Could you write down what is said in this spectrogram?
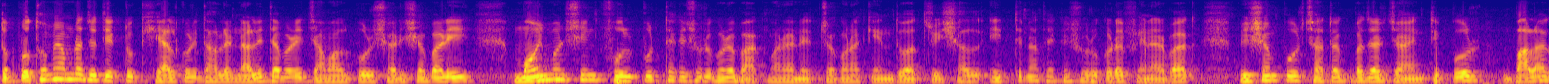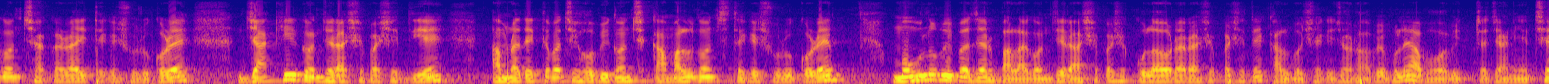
তো প্রথমে আমরা যদি একটু খেয়াল করি তাহলে নালিতাবাড়ি, জামালপুর, সারিসাবাড়ি, ময়মনসিংহ, ফুলপুর থেকে শুরু করে বাগমারা নেত্রকোনা কেন্দুয়া ত্রিশাল ইত্তেনা থেকে শুরু করে ফেনারবাগ বিষমপুর ছাতকবাজার জয়ন্তীপুর, বালাগঞ্জ ছাকারাই থেকে শুরু করে জাকিরগঞ্জের আশেপাশে দিয়ে আমরা দেখতে পাচ্ছি হবিগঞ্জ, কামালগঞ্জ থেকে শুরু করে মৌলভীবাজার, বালাগঞ্জের আশেপাশে, কোলাউড়ার আশেপাশে দিয়ে কালবৈশাখী ঝড় হবে বলে আবহাওয়াবিদরা জানিয়েছে।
